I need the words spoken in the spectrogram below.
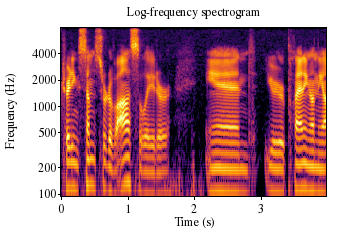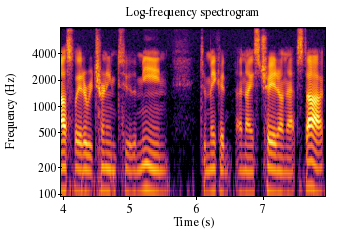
trading some sort of oscillator and you're planning on the oscillator returning to the mean to make a, a nice trade on that stock,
